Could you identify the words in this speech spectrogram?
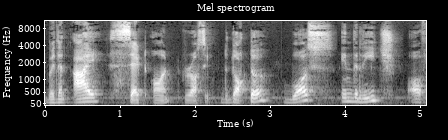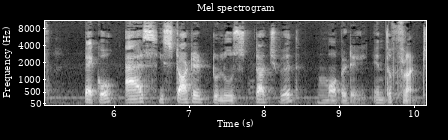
with an eye set on Rossi. The doctor was in the reach of Pecco as he started to lose touch with Morbidelli in the front.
